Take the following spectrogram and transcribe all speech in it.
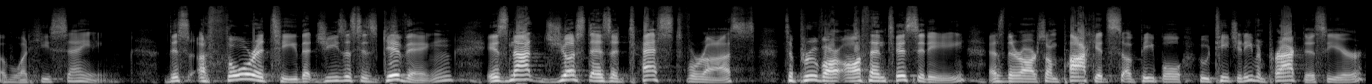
of what he's saying. This authority that Jesus is giving is not just as a test for us to prove our authenticity, as there are some pockets of people who teach and even practice here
